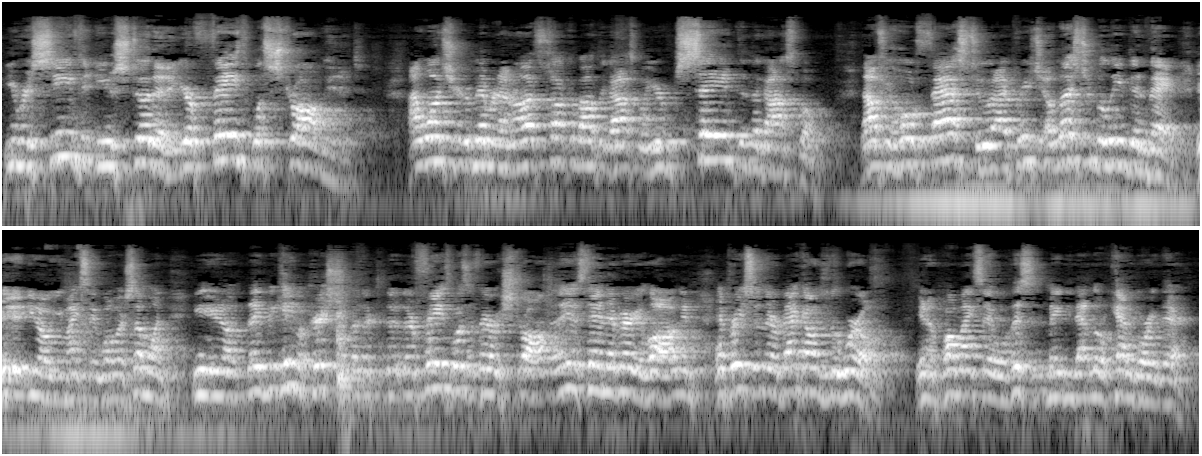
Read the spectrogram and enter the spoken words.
You received it, you stood in it. Your faith was strong in it. I want you to remember now. Now let's talk about the gospel. You're saved in the gospel. Now, if you hold fast to it, I preach, unless you believed in vain. It, you know, you might say, well, there's someone, you know, they became a Christian, but their, their faith wasn't very strong, and they didn't stand there very long, and, and pretty soon they're back out into the world. You know, Paul might say, well, this is maybe that little category there.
